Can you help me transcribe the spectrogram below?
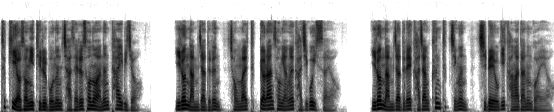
특히 여성이 뒤를 보는 자세를 선호하는 타입이죠. 이런 남자들은 정말 특별한 성향을 가지고 있어요. 이런 남자들의 가장 큰 특징은 지배욕이 강하다는 거예요.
